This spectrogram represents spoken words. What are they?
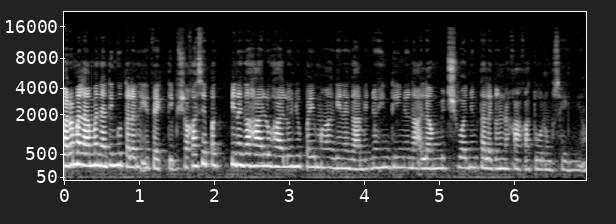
para malaman natin kung talagang effective siya. Kasi pag pinaghahalo-halo nyo pa yung mga ginagamit nyo, hindi nyo na alam which one yung talagang nakakatulong sa inyo.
